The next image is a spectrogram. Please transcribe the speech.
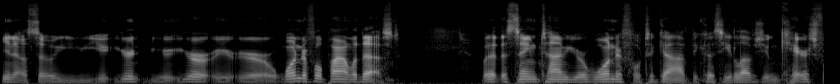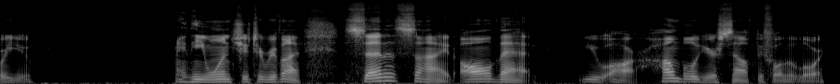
You know, so you, you're, you're, you're, you're a wonderful pile of dust but at the same time, you're wonderful to God because He loves you and cares for you. And He wants you to revive. Set aside all that you are. Humble yourself before the Lord.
